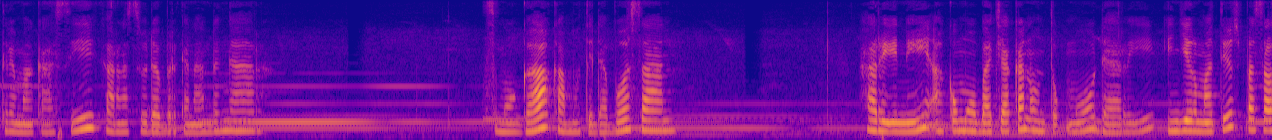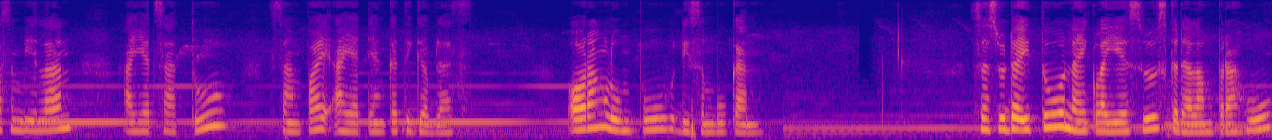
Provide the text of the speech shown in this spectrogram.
Terima kasih karena sudah berkenan dengar. Semoga kamu tidak bosan. Hari ini aku mau bacakan untukmu dari Injil Matius pasal 9 ayat 1 sampai ayat yang ke-13. Orang lumpuh disembuhkan. Sesudah itu naiklah Yesus ke dalam perahu,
